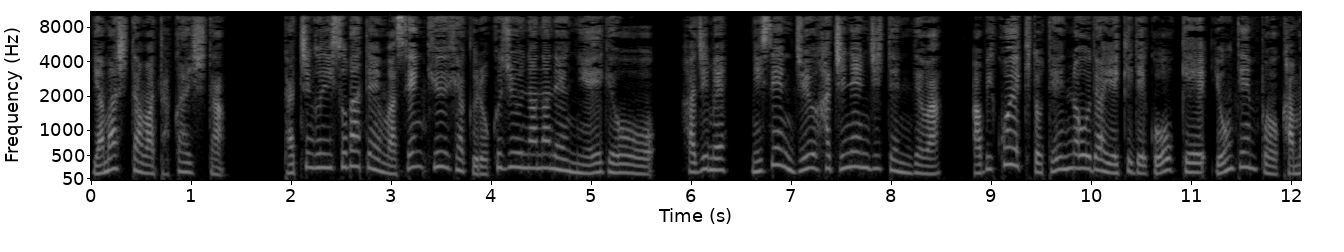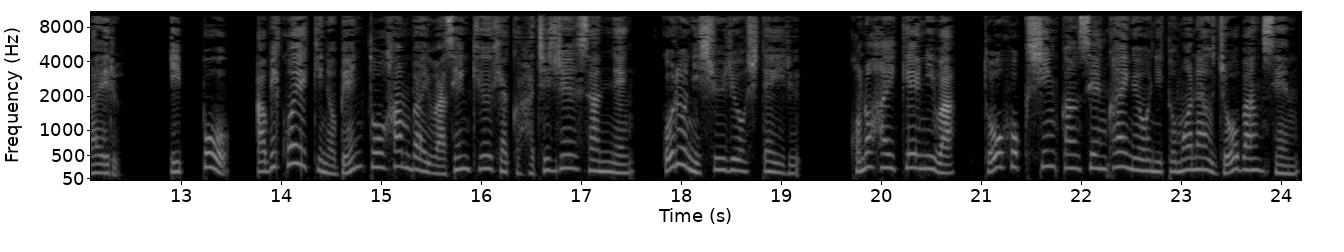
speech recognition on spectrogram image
山下は他界した。立ち食いそば店は1967年に営業を始め、2018年時点では阿鼻子駅と天皇台駅で合計4店舗を構える。一方、阿鼻子駅の弁当販売は1983年頃に終了している。この背景には、東北新幹線開業に伴う常磐線、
